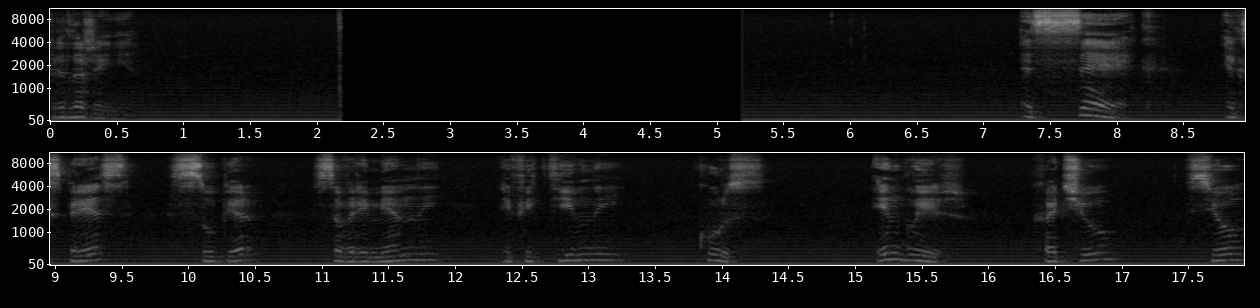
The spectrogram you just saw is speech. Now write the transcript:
предложения. ESSEC Экспресс Супер Современный Эффективный Курс English Хочу все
